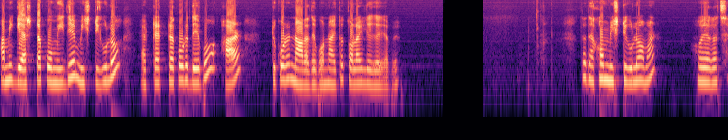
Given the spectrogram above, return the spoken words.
আমি গ্যাসটা কমিয়ে দিয়ে মিষ্টিগুলো একটা একটা করে দেব। আর একটু করে নাড়া দেবো, নয়তো তলায় লেগে যাবে। তো দেখো মিষ্টিগুলো আমার হয়ে গেছে।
